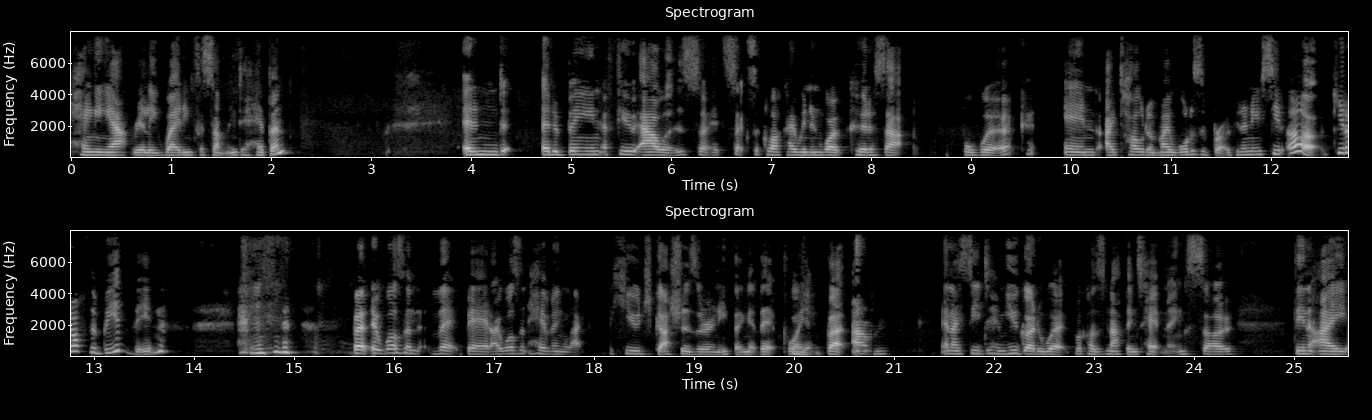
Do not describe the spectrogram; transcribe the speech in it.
hanging out, really waiting for something to happen. And it had been a few hours. So at six o'clock, I went and woke Curtis up for work. And I told him my waters have broken. And he said, Oh, get off the bed then. but it wasn't that bad. I wasn't having like huge gushes or anything at that point. Yeah. But um, and I said to him, "You go to work because nothing's happening." So then I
